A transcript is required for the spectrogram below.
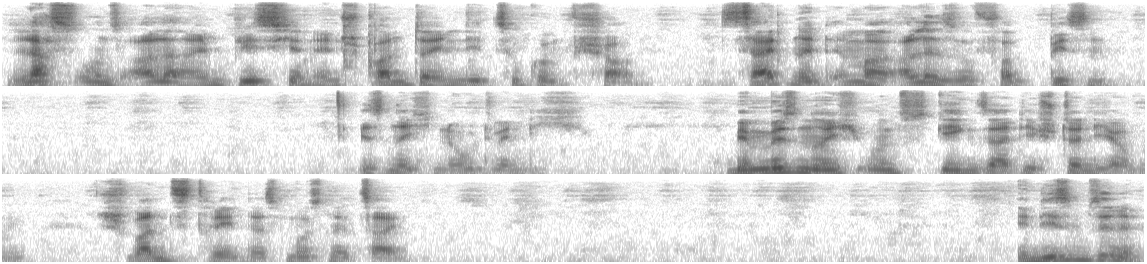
lasst uns alle ein bisschen entspannter in die Zukunft schauen. Seid nicht immer alle so verbissen. Ist nicht notwendig. Wir müssen euch uns gegenseitig ständig auf den Schwanz treten, das muss nicht sein. In diesem Sinne,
